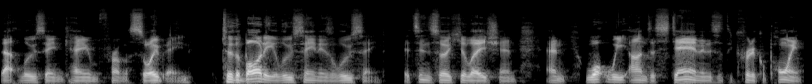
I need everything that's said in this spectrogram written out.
that leucine came from a soybean. To the body, leucine is leucine. It's in circulation. And what we understand, and this is the critical point,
